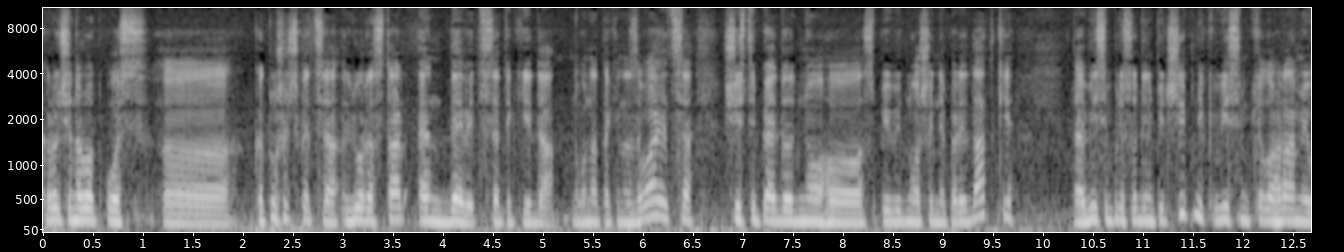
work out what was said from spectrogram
Коротше, народ, ось е, катушечка ця Lura Star N9, все-таки, да, вона так і називається. 6,5 до 1 співвідношення передатки. Е, 8 плюс 1 підшипник, 8 кг е,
